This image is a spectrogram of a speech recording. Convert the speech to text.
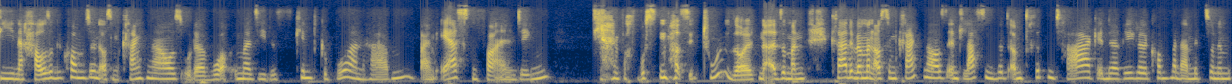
die nach Hause gekommen sind aus dem Krankenhaus oder wo auch immer sie das Kind geboren haben, beim ersten vor allen Dingen, die einfach wussten, was sie tun sollten. Also man, gerade wenn man aus dem Krankenhaus entlassen wird am dritten Tag, in der Regel kommt man dann mit so einem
